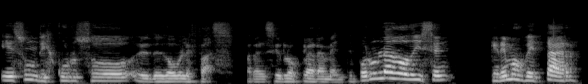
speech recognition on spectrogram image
es un discurso de doble faz, para decirlo claramente. Por un lado dicen, queremos vetar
